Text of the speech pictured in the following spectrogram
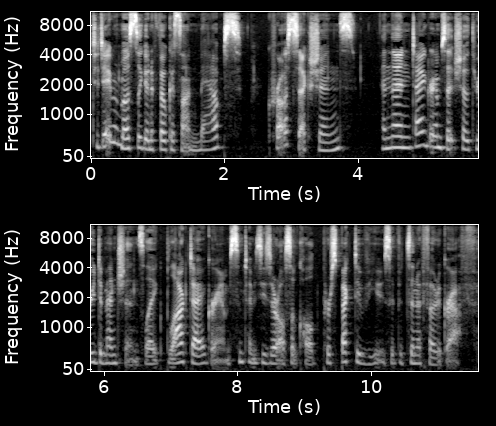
Today we're mostly going to focus on maps, cross sections, and then diagrams that show three dimensions, like block diagrams. Sometimes these are also called perspective views if it's in a photograph.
